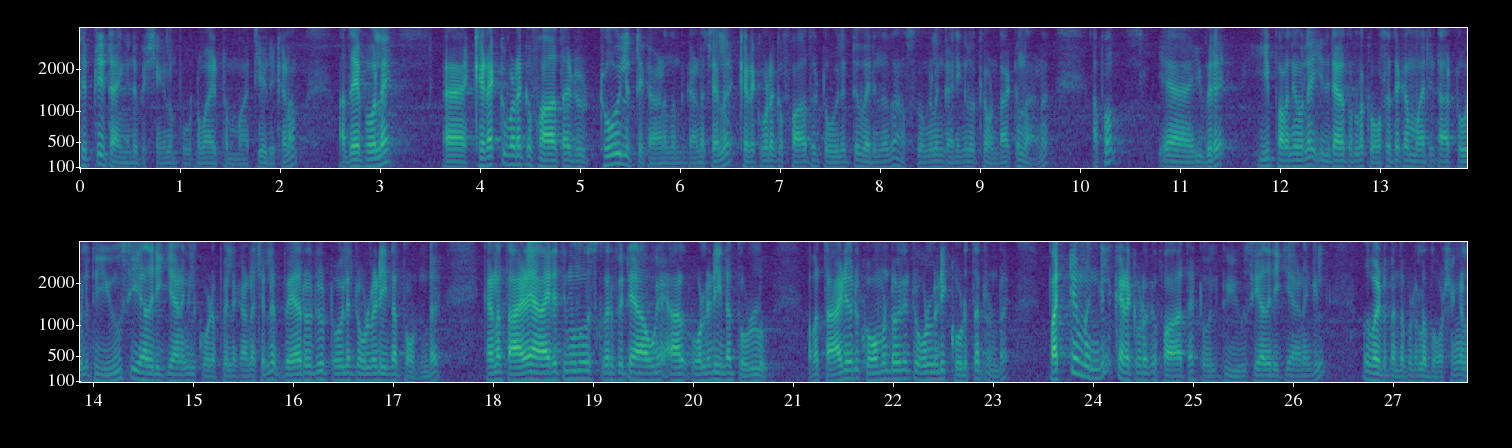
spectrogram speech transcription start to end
സെപ്റ്റി ടാങ്കിന്റെ വിഷയങ്ങളും പൂർണമായിട്ടും മാറ്റിയെടുക്കണം. അതേപോലെ കിഴക്ക് വടക്ക് ഭാഗത്തായിട്ട് ടോയ്ലറ്റ് കാണുന്നുണ്ട്. കാരണം വെച്ചാൽ കിഴക്ക് വടക്ക് ഭാഗത്ത് ടോയ്ലറ്റ് വരുന്നത് അസുഖങ്ങളും കാര്യങ്ങളൊക്കെ ഉണ്ടാക്കുന്നതാണ്. അപ്പം ഇവർ ഈ പറഞ്ഞ പോലെ ഇതിനകത്തുള്ള ക്ലോസറ്റൊക്കെ മാറ്റിയിട്ട് ആ ടോയ്ലറ്റ് യൂസ് ചെയ്യാതിരിക്കുകയാണെങ്കിൽ കുഴപ്പമില്ല. കാരണം വെച്ചാൽ വേറൊരു ടോയ്ലറ്റ് ഓൾറെഡി ഇതിനകത്തുണ്ട്. കാരണം താഴെ ആയിരത്തി മുന്നൂറ് സ്ക്വയർ ഫീറ്റ് ആവുക ഓൾറെഡി ഇതിനകത്തുള്ളൂ. അപ്പോൾ താഴെ ഒരു കോമൺ ടോയ്ലറ്റ് ഓൾറെഡി കൊടുത്തിട്ടുണ്ട്. പറ്റുമെങ്കിൽ കിഴക്കുടക്ക് ഭാഗത്തെ ടോയ്ലറ്റ് യൂസ് ചെയ്യാതിരിക്കുകയാണെങ്കിൽ അതുമായിട്ട് ബന്ധപ്പെട്ടുള്ള ദോഷങ്ങൾ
